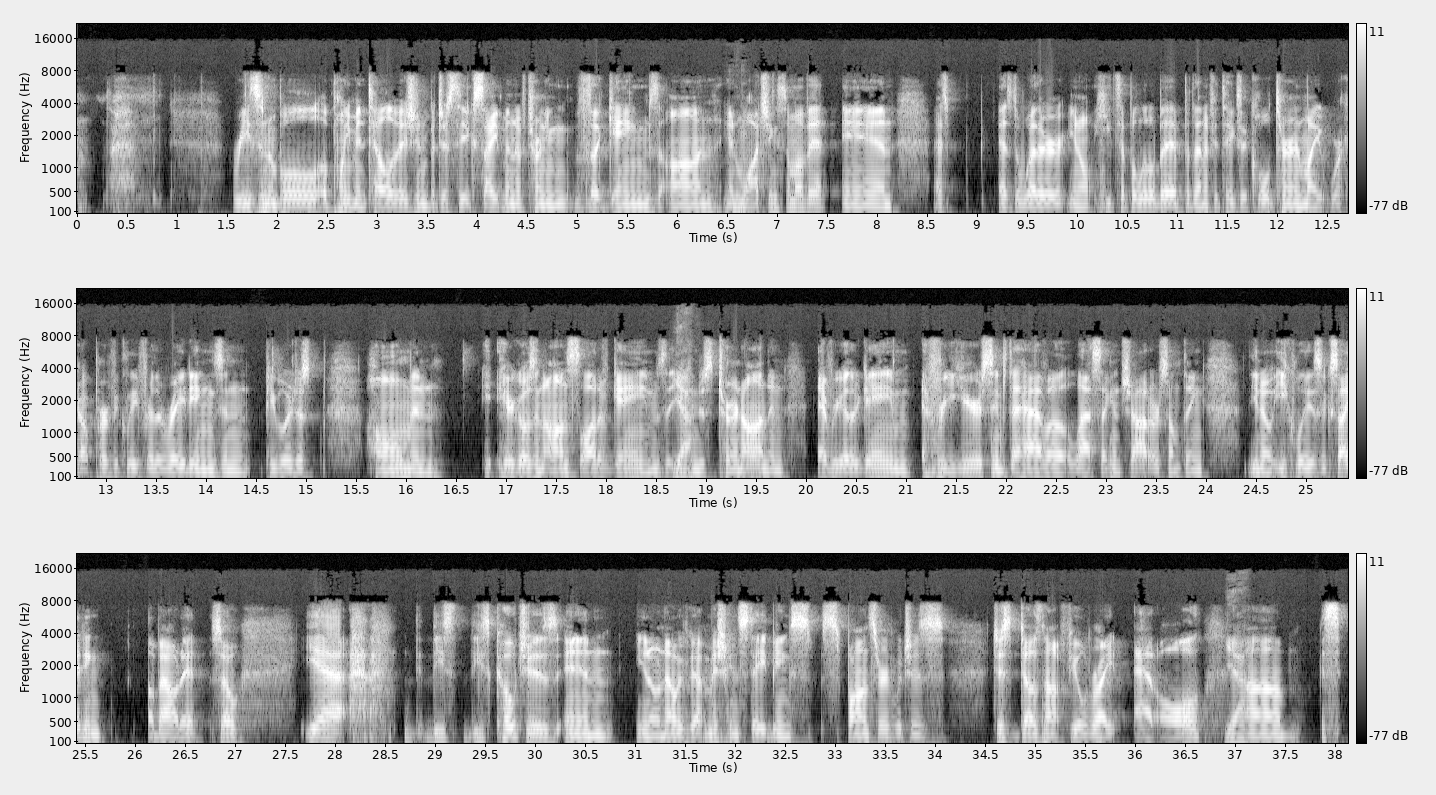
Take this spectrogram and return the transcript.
reasonable appointment television, but just the excitement of turning the games on and mm-hmm. watching some of it, and as as the weather you know heats up a little bit, but then if it takes a cold turn, might work out perfectly for the ratings, and people are just home and. Here goes an onslaught of games that you Yeah. can just turn on, and every other game every year seems to have a last second shot or something, you know, equally as exciting about it. So, yeah, these these coaches and you know now we've got Michigan State being s- sponsored, which is just does not feel right at all. Yeah. Um, it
